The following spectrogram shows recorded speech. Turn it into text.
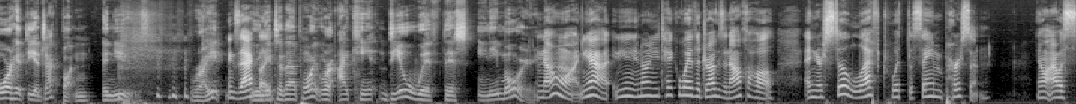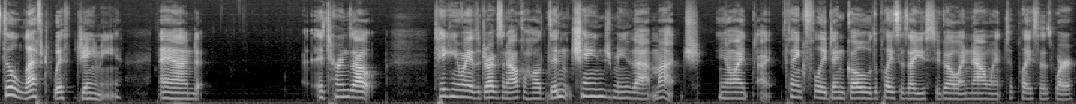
Or hit the eject button and use right Exactly. you get to that point where i can't deal with this anymore No, yeah, you, you know, you take away the drugs and alcohol, and you're still left with the same person. You know, I was still left with Jamie, and it turns out taking away the drugs and alcohol didn't change me that much. You know, I, I thankfully didn't go the places I used to go, and now went to places where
